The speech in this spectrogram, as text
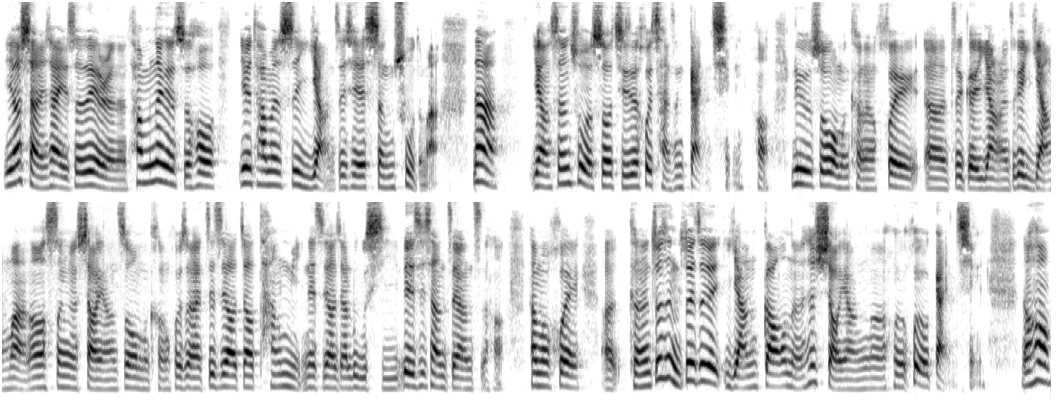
你要想一下，以色列人呢，他们那个时候，因为他们是养这些牲畜的嘛，那。养牲畜的时候，其实会产生感情，哈。例如说，我们可能会呃，这个养了这个羊嘛，然后生了小羊之后，我们可能会说，哎，这只要叫汤米，那只要叫露西，类似像这样子哈。他们会呃，可能就是你对这个羊羔呢，是小羊呢，会会有感情。然后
